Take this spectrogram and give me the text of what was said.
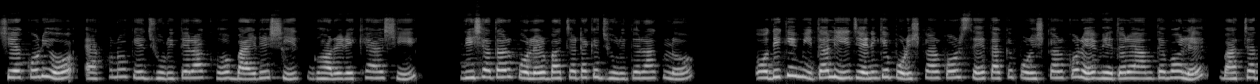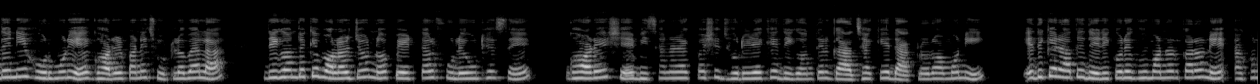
সে করিও, এখন ওকে ঝুড়িতে রাখো, বাইরে শীত, ঘরে রেখে আসি। দিশা তার কোলের বাচ্চাটাকে ঝুড়িতে রাখল। ওদিকে মিতালি জেনিকে পরিষ্কার করছে তাকে পরিষ্কার করে ভেতরে আনতে বলে, বাচ্চাদের নিয়ে হুড়মুড়িয়ে ঘরের পানে ছুটল বেলা। দিগন্তকে বলার জন্য পেট তার ফুলে উঠেছে। ঘরে এসে বিছানার একপাশে ঝুড়ি রেখে দিগন্তের গা ঝাঁকিয়ে ডাকল রমণী। এদিকে রাতে দেরি করে ঘুমানোর কারণে এখন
